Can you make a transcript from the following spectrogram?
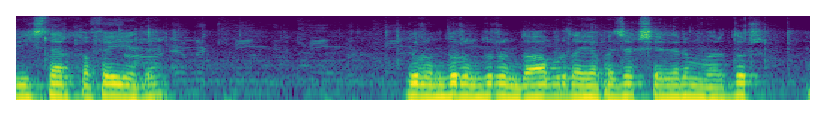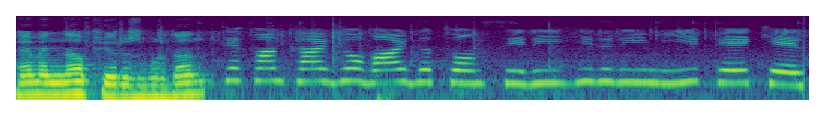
Bilgisayar kafayı yedi. Durun durun durun. Daha burada yapacak şeylerim var. Dur. Hemen ne yapıyoruz buradan? Stefan Cardo Varda Ton Seri Hiririm İPK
